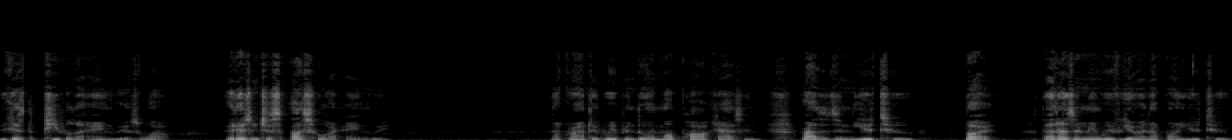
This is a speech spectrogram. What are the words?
because the people are angry as well. It isn't just us who are angry. Now, granted, we've been doing more podcasting rather than YouTube, but that doesn't mean we've given up on YouTube.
